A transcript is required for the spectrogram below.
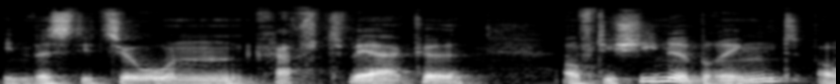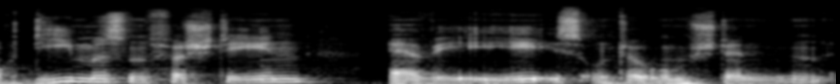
Investitionen, Kraftwerke auf die Schiene bringt, auch die müssen verstehen, RWE ist unter Umständen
